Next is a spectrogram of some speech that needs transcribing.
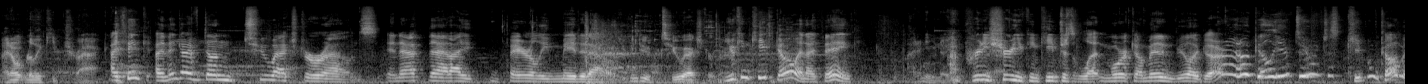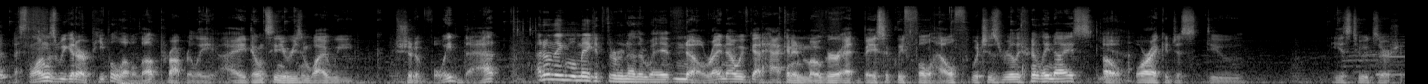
I don't really keep track. I think I think I've done two extra rounds, and after that I barely made it out. You can do two extra. Rounds. You can keep going, I think. I didn't even know. You I'm pretty sure you can keep just letting more come in and be like, all right, I'll kill you too. Just keep them coming. As long as we get our people leveled up properly, I don't see any reason why we should avoid that. I don't think we'll make it through another wave. No, right now we've got Hakon and Mogr at basically full health, which is really, really nice. Oh, or I could just do. He has two exertion.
